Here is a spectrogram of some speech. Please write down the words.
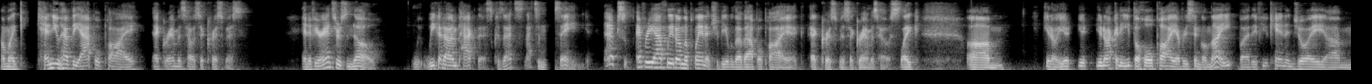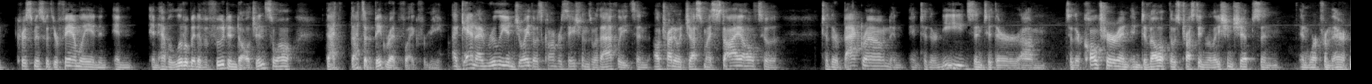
I'm like, can you have the apple pie at grandma's house at Christmas? And if your answer is no, we, we got to unpack this because that's that's insane. Every athlete on the planet should be able to have apple pie at, at Christmas at grandma's house. Like, um, you know, you're, you're not going to eat the whole pie every single night, but if you can enjoy um, Christmas with your family and and and have a little bit of a food indulgence, well, that that's a big red flag for me. Again, I really enjoy those conversations with athletes, and I'll try to adjust my style to to their background and, and to their needs and to their um, to their culture, and, and develop those trusting relationships and and work from there.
